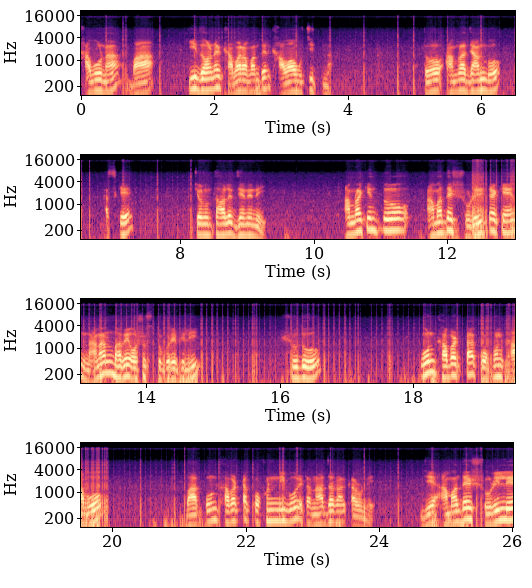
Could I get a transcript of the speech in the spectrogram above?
খাব না বা কি ধরনের খাবার আমাদের খাওয়া উচিত না। তো আমরা জানব আজকে। চলুন তাহলে জেনে নেই। আমরা কিন্তু আমাদের শরীরটাকে নানানভাবে অসুস্থ করে ফেলি। শুধু কোন খাবারটা কখন খাব বা কোন খাবারটা কখন নিব এটা না জানার কারণে। যে আমাদের শরীরে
